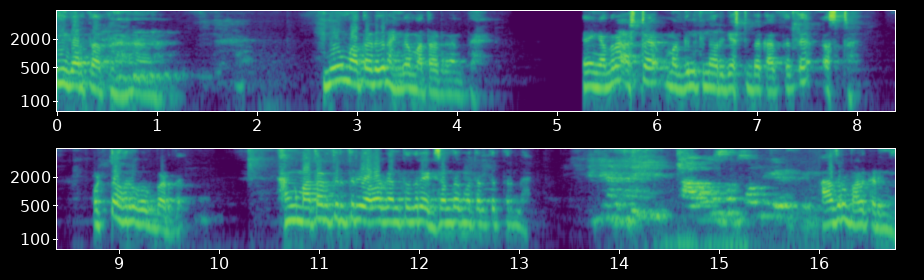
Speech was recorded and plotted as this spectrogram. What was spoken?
ಈಗ ಅರ್ಥ ಆತ. ನೀವು ಮಾತಾಡಿದ್ರೆ ಹಂಗೆ ಮಾತಾಡ್ರಿ ಅಂತ. ಹೆಂಗಂದ್ರೆ ಅಷ್ಟೇ ಮಗ್ಗಲ್ಕಿನವ್ರಿಗೆ ಎಷ್ಟು ಬೇಕಾಗ್ತೈತೆ ಅಷ್ಟು. ಒಟ್ಟ ಹೊರಗೆ ಹೋಗ್ಬಾರ್ದು. ಹಂಗೆ ಮಾತಾಡ್ತಿರ್ತೀರಿ ಯಾವಾಗ ಅಂತಂದ್ರೆ ಎಕ್ಸಾಮ್ದಾಗ ಮಾತಾಡ್ತಿರ್ತಾರಲ್ಲ. ಆದರೂ ಭಾಳ ಕಡಿಮೆ.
